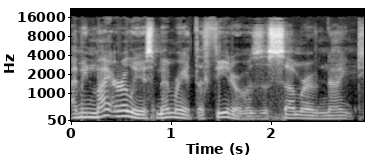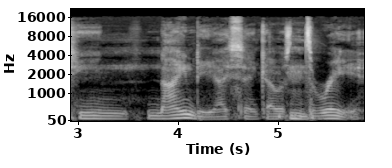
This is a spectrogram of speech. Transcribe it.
I mean, my earliest memory at the theater was the summer of 1990. I think I was three,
